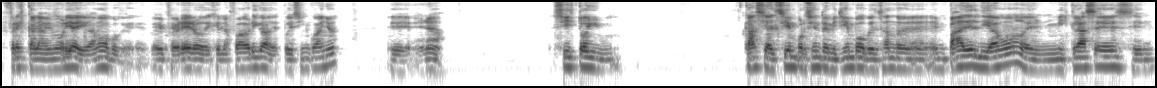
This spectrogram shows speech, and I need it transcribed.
fresca la memoria, digamos, porque en febrero dejé la fábrica después de cinco años. eh, nada. Sí estoy casi al 100% de mi tiempo pensando en, en pádel, digamos, en mis clases, en,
